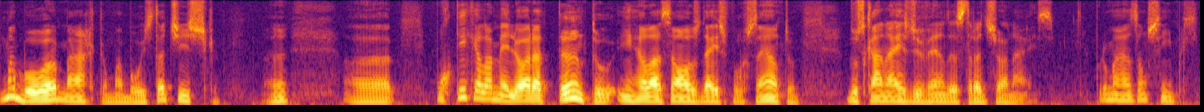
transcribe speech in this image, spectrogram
Uma boa marca, uma boa estatística. Né? Uh, por que, que ela melhora tanto em relação aos 10% dos canais de vendas tradicionais? Por uma razão simples.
